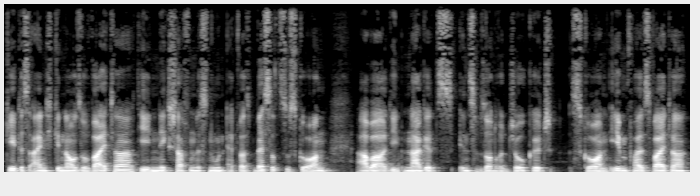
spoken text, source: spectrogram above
geht es eigentlich genauso weiter. Die Knicks schaffen es nun etwas besser zu scoren, aber die Nuggets, insbesondere Jokic, scoren ebenfalls weiter.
